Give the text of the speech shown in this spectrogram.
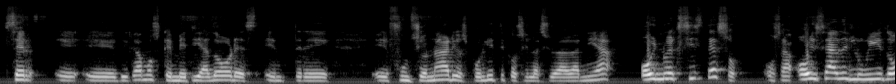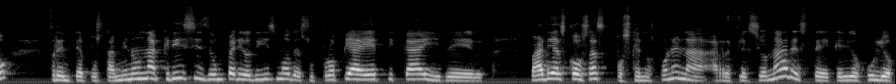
ser, digamos que mediadores entre funcionarios políticos y la ciudadanía, hoy no existe eso. O sea, hoy se ha diluido frente pues también a una crisis de un periodismo, de su propia ética y de varias cosas, pues que nos ponen a, reflexionar, este querido Julio.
